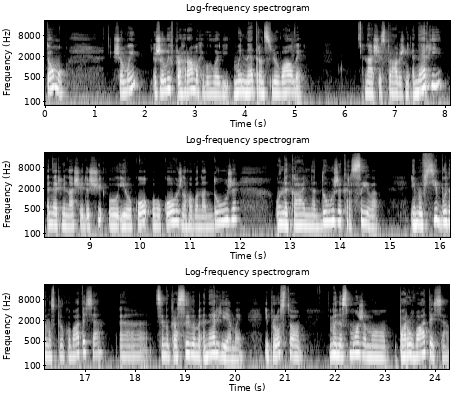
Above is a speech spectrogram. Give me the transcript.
тому, що ми жили в програмах і в голові. Ми не транслювали наші справжні енергії, енергію нашої душі, і у кожного вона дуже унікальна, дуже красива. І ми всі будемо спілкуватися е, цими красивими енергіями, і просто ми не зможемо паруватися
